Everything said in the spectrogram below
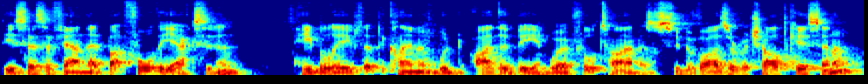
The assessor found that, but for the accident, he believed that the claimant would either be in work full time as a supervisor of a childcare centre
